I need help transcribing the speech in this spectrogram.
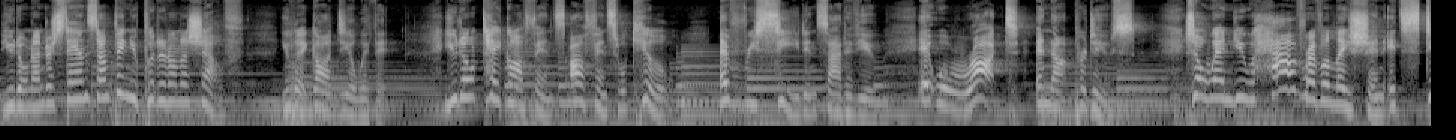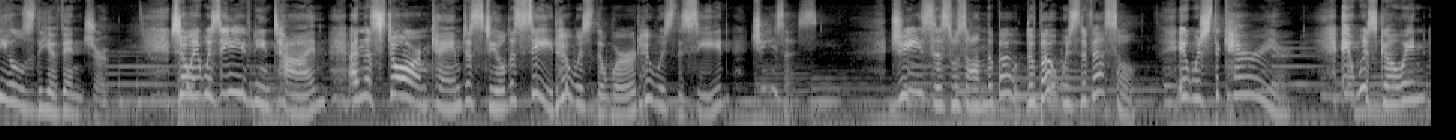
You don't understand something, you put it on a shelf. You let God deal with it. You don't take offense. Offense will kill every seed inside of you, it will rot and not produce. So when you have revelation, it steals the avenger. So it was evening time, and the storm came to steal the seed. Who was the word? Who was the seed? Jesus. Jesus was on the boat. The boat was the vessel, it was the carrier. It was going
